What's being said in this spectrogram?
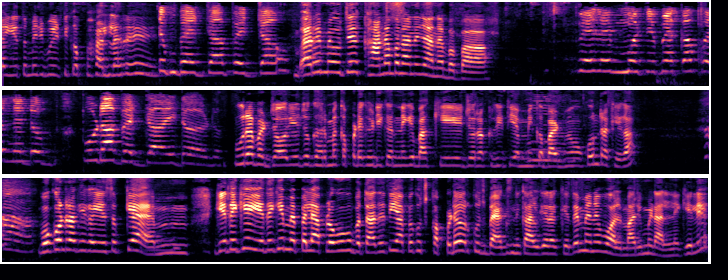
ये तो मेरी बेटी का पार्लर है। तुम बैठ जाओ बैठ जाओ अरे मैं मुझे खाना बनाने जाना है बाबा। पहले मुझे मेकअप करने दो। पूरा बैठ जाओ इधर। पूरा बैठ जाओ। और ये जो घर में कपड़े घड़ी करने के बाकी जो रख रही थी अम्मी कबाड़ में वो कौन रखेगा? हाँ। वो कौन रखेगा? ये सब क्या है? हम्म, ये देखिए ये देखिए मैं पहले आप लोगों को बता देती यहाँ पे कुछ कपड़े और कुछ बैग्स निकाल के रखे थे मैंने वो अलमारी में डालने के लिए।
